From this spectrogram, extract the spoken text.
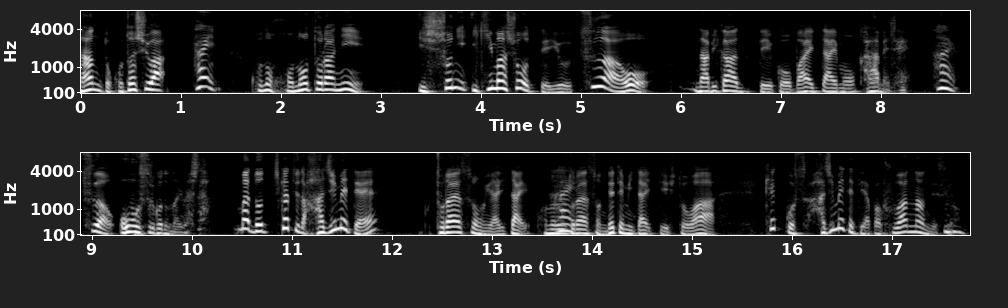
なんと今年ははい。このホノトラに一緒に行きましょうっていうツアーをナビカーズっていうこう媒体も絡めてはい。ツアーを応募することになりました。まあどっちかというと初めてトライアスロンをやりたい。ホノルルトライアスロン出てみたいっていう人は、結構初めてってやっぱ不安なんですよ。うん。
